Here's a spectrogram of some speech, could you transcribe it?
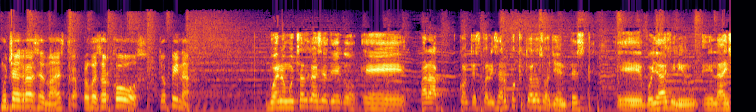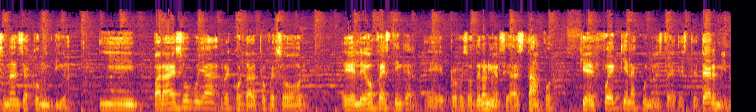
Muchas gracias, maestra. Profesor Cobos, ¿qué opina? Bueno, muchas gracias, Diego. Eh, para contextualizar un poquito a los oyentes, eh, voy a definir eh, la disonancia cognitiva. Y para eso voy a recordar al profesor eh, Leo Festinger, eh, profesor de la Universidad de Stanford, que fue quien acuñó este, este término.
